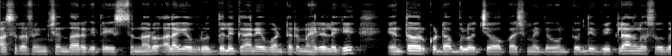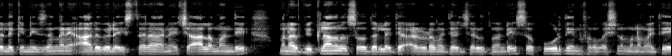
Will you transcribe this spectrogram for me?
ఆసరా పెన్షన్దారులకైతే ఇస్తున్నారు అలాగే వృద్ధులు కానీ ఒంటరి మహిళలకి ఎంతవరకు డబ్బులు వచ్చే అవకాశం అయితే ఉంటుంది. వికలాంగుల సోదరులకి నిజంగానే ఆరు వేలు ఇస్తారా అని చాలామంది మన వికలాంగుల సోదరులు అయితే అడగడం అయితే జరుగుతుంది సో పూర్తి ఇన్ఫర్మేషన్ మనమైతే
